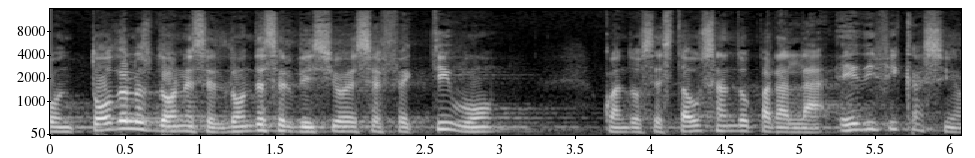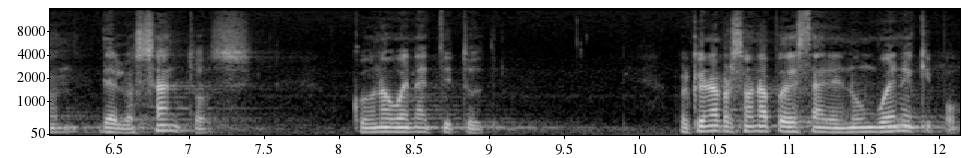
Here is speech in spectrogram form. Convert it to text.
con todos los dones, el don de servicio es efectivo cuando se está usando para la edificación de los santos con una buena actitud. Porque una persona puede estar en un buen equipo,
